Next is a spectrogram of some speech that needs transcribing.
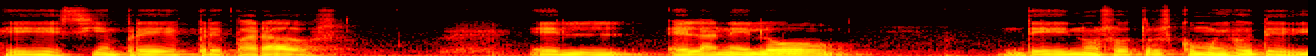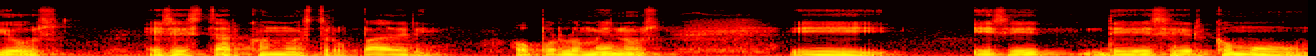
eh, siempre preparados. El, anhelo de nosotros como hijos de Dios es estar con nuestro Padre, o por lo menos eh, ese debe ser como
